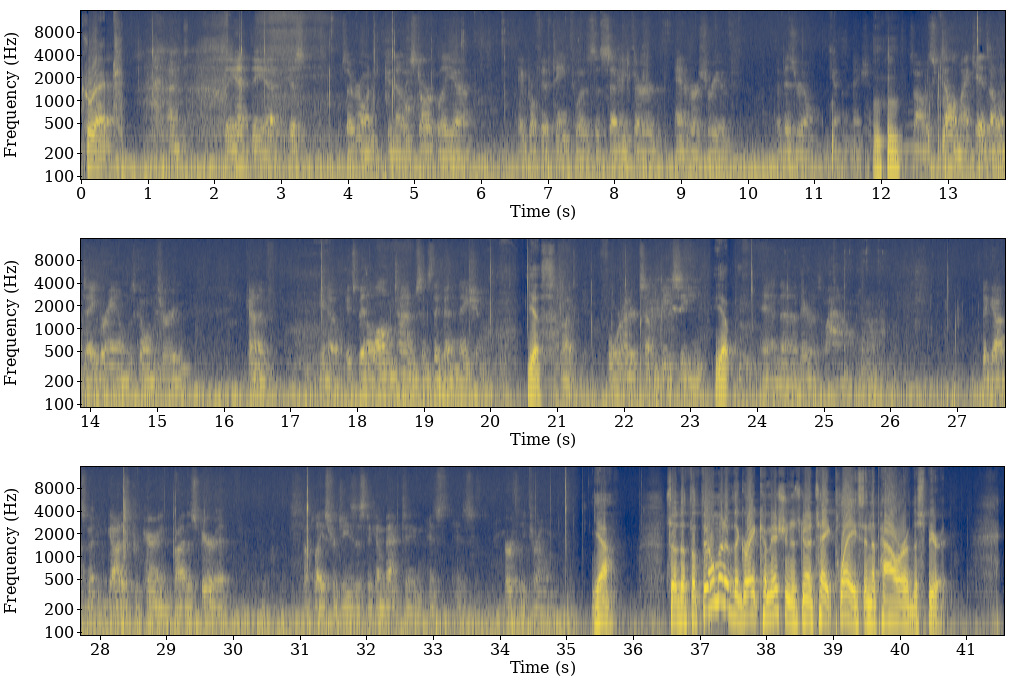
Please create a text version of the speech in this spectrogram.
Correct. Um, so you had the, uh, just so everyone can know historically, uh, April 15th was the 73rd anniversary of, of Israel becoming a nation. Mm-hmm. So I was telling my kids, I went to Abraham, was going through kind of, you know, it's been a long time since they've been a nation, Yes. like 400 something BC. Yep. And uh, there was, wow, you know. But God's, God is preparing by the Spirit a place for Jesus to come back to, his, his earthly throne. Yeah. So the fulfillment of the Great Commission is going to take place in the power of the Spirit.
